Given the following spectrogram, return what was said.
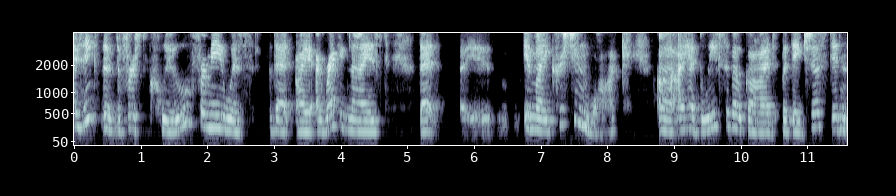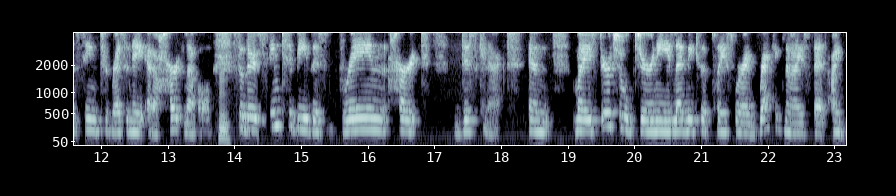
I think the, the first clue for me was that I, I recognized that uh, in my Christian walk, uh, I had beliefs about God, but they just didn't seem to resonate at a heart level. Hmm. So there seemed to be this brain heart disconnect. And my spiritual journey led me to the place where I recognized that I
